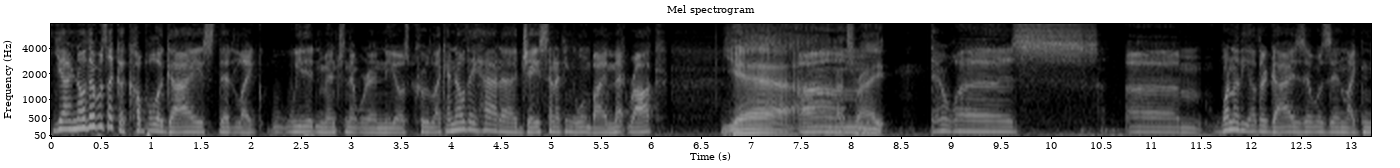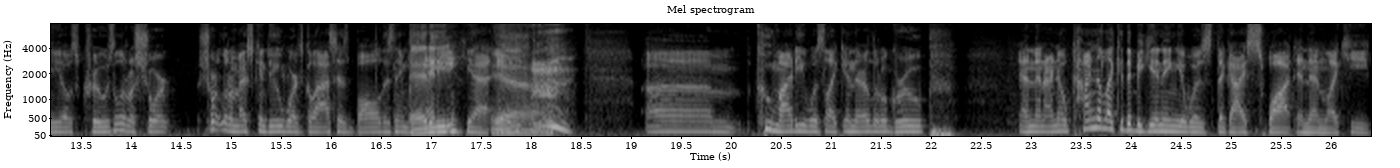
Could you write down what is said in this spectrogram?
yeah, I know there was like a couple of guys that like we didn't mention that were in Neo's crew. Like I know they had uh, Jason. I think it went by Met Rock. Yeah, that's Um, right. There was um, one of the other guys that was in like Neo's crew. He was a little short, short little Mexican dude, wears glasses, bald. His name was Eddie. Eddie. Yeah, Eddie. Yeah, um Ku Mighty was like in their little group and then i know kind of like at the beginning it was the guy swat and then like he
